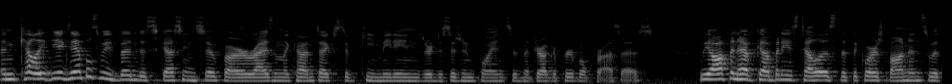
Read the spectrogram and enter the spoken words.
And Kelly, the examples we've been discussing so far arise in the context of key meetings or decision points in the drug approval process. We often have companies tell us that the correspondence with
